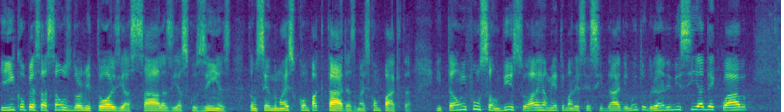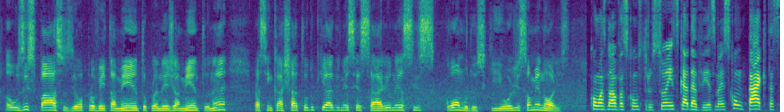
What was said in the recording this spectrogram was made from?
E em compensação os dormitórios e as salas e as cozinhas estão sendo mais compactadas, mais compacta. Então, em função disso, há realmente uma necessidade muito grande de se adequar os espaços e o aproveitamento, o planejamento, né, para se encaixar tudo que há de necessário nesses cômodos que hoje são menores. Com as novas construções cada vez mais compactas,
